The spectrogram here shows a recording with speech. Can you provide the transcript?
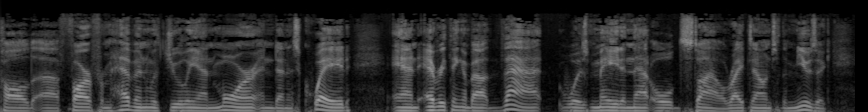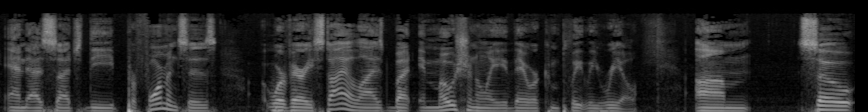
called uh, Far From Heaven with Julianne Moore and Dennis Quaid, and everything about that was made in that old style, right down to the music. And as such, the performances were very stylized, but emotionally they were completely real. Um, so,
